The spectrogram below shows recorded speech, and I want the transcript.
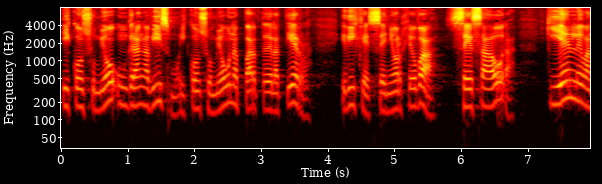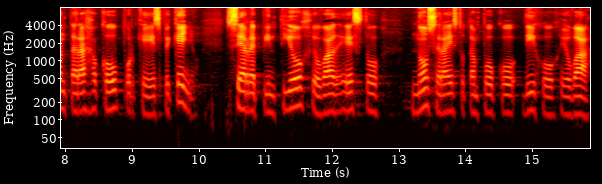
y consumió un gran abismo y consumió una parte de la tierra. Y dije, Señor Jehová, cesa ahora. ¿Quién levantará a Jacob porque es pequeño? Se arrepintió Jehová de esto no será esto tampoco, dijo Jehová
